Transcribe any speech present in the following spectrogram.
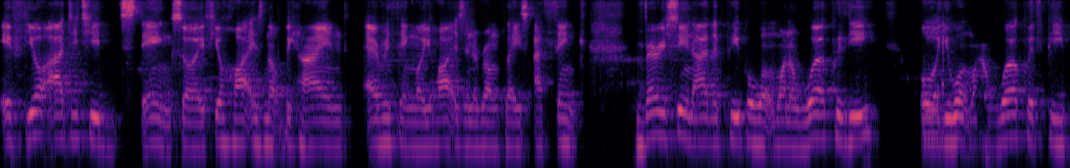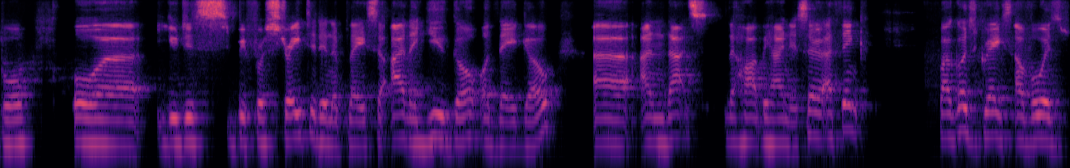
if your attitude stinks or if your heart is not behind everything or your heart is in the wrong place i think very soon either people won't want to work with you or yeah. you won't want to work with people or you just be frustrated in a place. So either you go or they go uh, and that's the heart behind it. So i think by god's grace i've always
